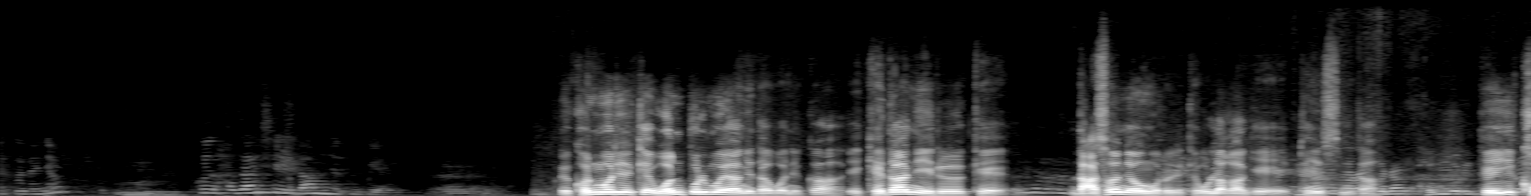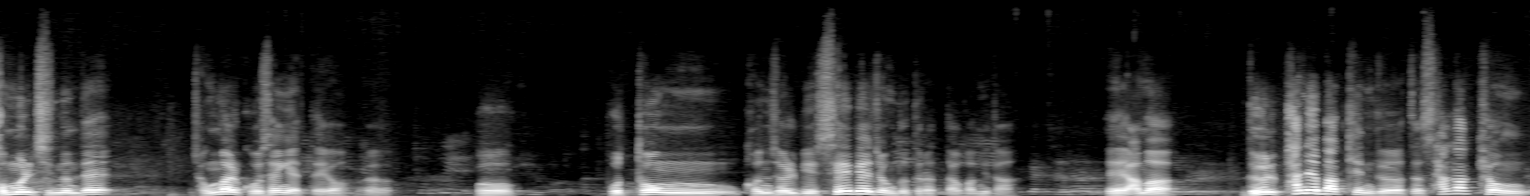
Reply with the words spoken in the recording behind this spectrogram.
있거든요. 그 건물이 이렇게 원뿔 모양이다 보니까 이 계단이 이렇게 나선형으로 이렇게 올라가게 돼 있습니다. 그이 건물 짓는데 정말 고생했대요. 어, 뭐 보통 건설비 세배 정도 들었다고 합니다. 예, 아마 늘 판에 박힌 그 어떤 사각형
